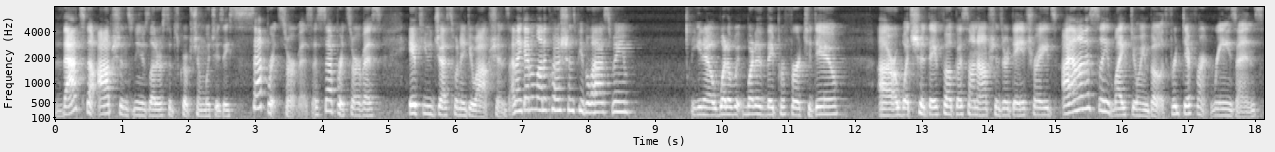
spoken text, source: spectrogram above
That's the options newsletter subscription, which is a separate service, a separate service if you just want to do options. And I get a lot of questions. People ask me, you know, what do, we, what do they prefer to do? Uh, or what should they focus on options or day trades? I honestly like doing both for different reasons.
